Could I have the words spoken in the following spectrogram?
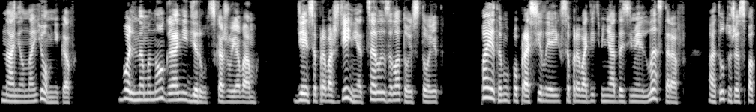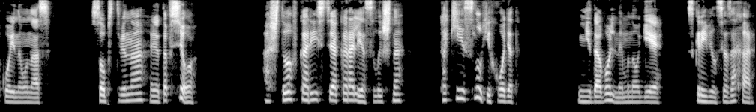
нанял наемников. Больно много они дерут, скажу я вам. День сопровождения целый золотой стоит. Поэтому попросил я их сопроводить меня до земель Лестеров а тут уже спокойно у нас. Собственно, это все. А что в Користе о короле слышно? Какие слухи ходят? Недовольны многие, скривился Захар.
